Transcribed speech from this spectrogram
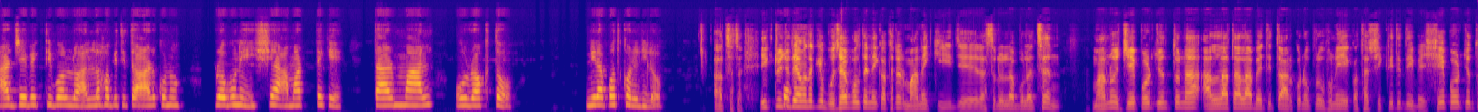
আর যে ব্যক্তি বলল আল্লাহ ব্যতীত আর কোনো প্রভু নেই সে আমার থেকে তার মাল ও রক্ত নিরাপদ করে নিল আচ্ছা, আচ্ছা। একটু যদি আমাদেরকে বুঝায় বলতেন এই কথাটার মানে কি? যে রাসূলুল্লাহ বলেছেন, মানুষ যে পর্যন্ত না আল্লাহ তাআলা ব্যতীত আর কোন প্রভু নেই এই কথার স্বীকৃতি দিবে, সে পর্যন্ত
